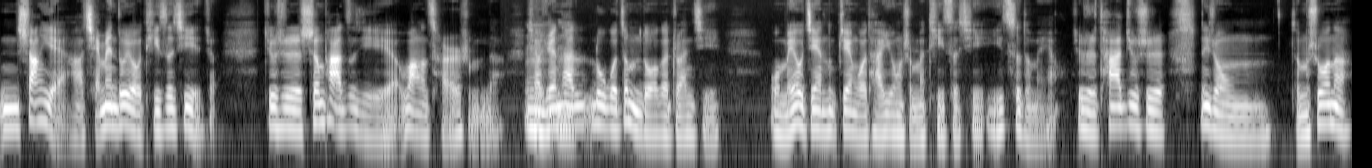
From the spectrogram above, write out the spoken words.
嗯商演啊，前面都有提词器，就就是生怕自己忘了词儿什么的。小轩他录过这么多个专辑，我没有见见过他用什么提词器，一次都没有。就是他就是那种怎么说呢，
